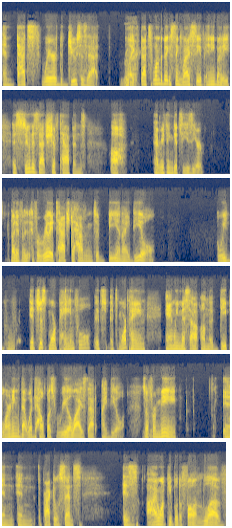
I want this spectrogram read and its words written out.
And that's where the juice is at. Right. Like that's one of the biggest things I see if anybody, as soon as that shift happens, oh, everything gets easier. But if if we're really attached to having to be an ideal, we it's just more painful. It's it's more pain, and we miss out on the deep learning that would help us realize that ideal. So mm-hmm. for me, in in the practical sense, is I want people to fall in love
